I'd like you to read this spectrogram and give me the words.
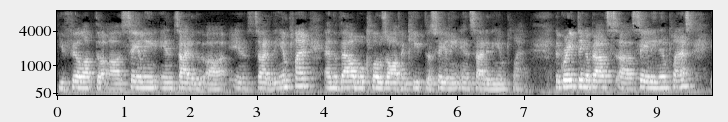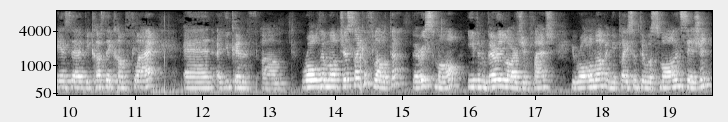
You fill up the uh, saline inside of the uh, inside of the implant, and the valve will close off and keep the saline inside of the implant. The great thing about uh, saline implants is that because they come flat and uh, you can um, roll them up just like a flauta, very small, even very large implants. You roll them up and you place them through a small incision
